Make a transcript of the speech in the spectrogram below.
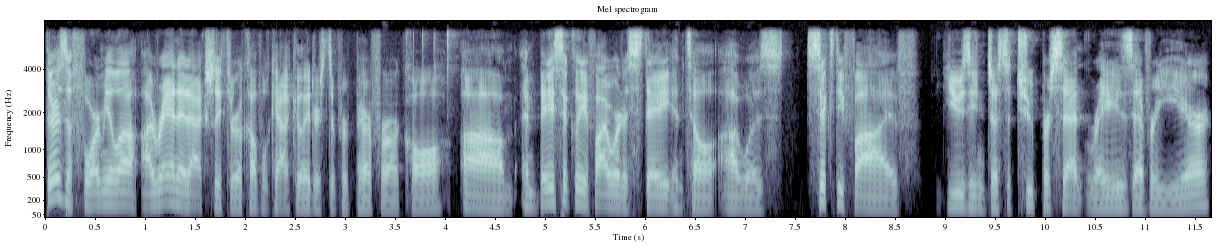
there's a formula. I ran it actually through a couple calculators to prepare for our call. Um, and basically, if I were to stay until I was 65, using just a 2% raise every year,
